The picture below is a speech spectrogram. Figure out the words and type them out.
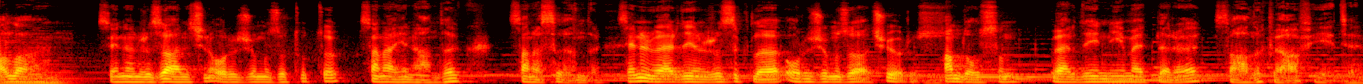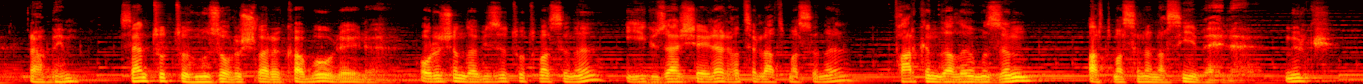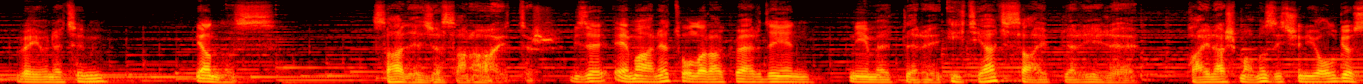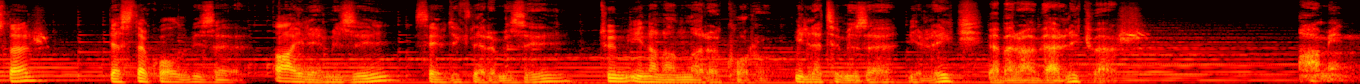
Allah'ım senin rızan için orucumuzu tuttuk, sana inandık, sana sığındık. Senin verdiğin rızıkla orucumuzu açıyoruz. Hamdolsun verdiğin nimetlere sağlık ve afiyete. Rabbim sen tuttuğumuz oruçları kabul eyle. Orucun da bizi tutmasını, iyi güzel şeyler hatırlatmasını, farkındalığımızın artmasını nasip eyle. Mülk ve yönetim yalnız sadece sana aittir. Bize emanet olarak verdiğin nimetleri ihtiyaç sahipleriyle paylaşmamız için yol göster, destek ol bize. Ailemizi, sevdiklerimizi, tüm inananları koru. Milletimize birlik ve beraberlik ver. Amin.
